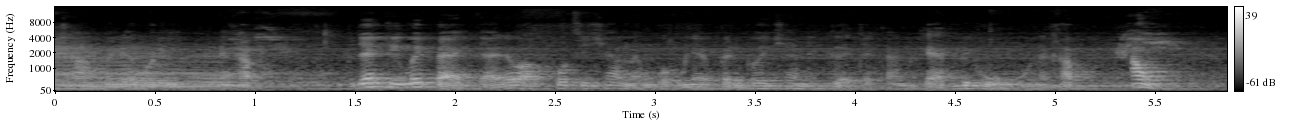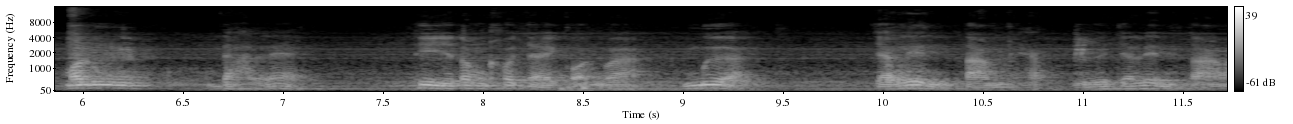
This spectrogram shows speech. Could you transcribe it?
F sharp minor พอดีนะครับ ยังจริงไม่แปลกใจได้ว่า position ของผมเนี่ยเป็น position ที่เกิดจากการแกะด้วยหูนะครับ เอ้ามาดูด่านแรกที่จะต้องเข้าใจก่อนว่าเมื่อจะเล่นตามแท็บหรือจะเล่นตาม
